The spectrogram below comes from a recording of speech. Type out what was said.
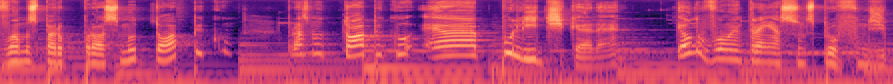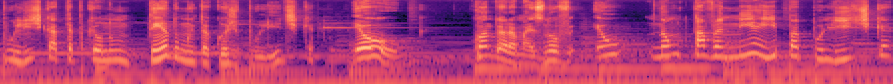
Vamos para o próximo tópico. O próximo tópico é a política, né? Eu não vou entrar em assuntos profundos de política, até porque eu não entendo muita coisa de política. Eu, quando eu era mais novo, eu não tava nem aí pra política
